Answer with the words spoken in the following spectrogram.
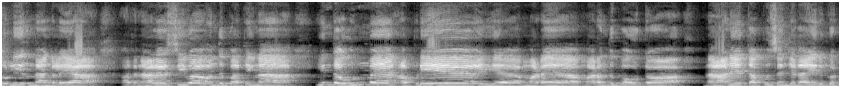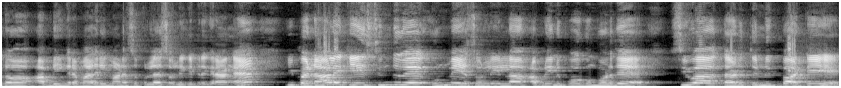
சொல்லியிருந்தாங்க இல்லையா? அதனால சிவா வந்து பாத்தீங்கன்னா இந்த உண்மை அப்படியே மட மறந்து போகட்டும். நானே தப்பு செஞ்சதா இருக்கட்டும் அப்படிங்கிற மாதிரி மனசுக்குள்ள சொல்லிக்கிட்டு இருக்கிறாங்க. இப்ப நாளைக்கு சிந்துவே உண்மையை சொல்லிடலாம் அப்படின்னு போகும்பொழுது சிவா தடுத்து நிப்பாட்டி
